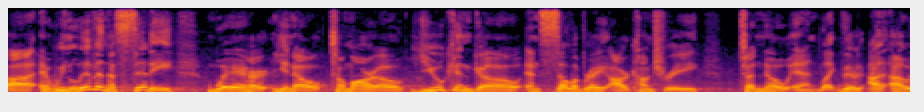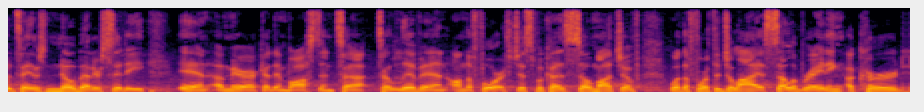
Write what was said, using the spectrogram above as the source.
Uh, and we live in a city where, you know, tomorrow you can go and celebrate our country to no end. Like, there, I, I, would say there's no better city in America than Boston to, to live in on the 4th, just because so much of what the 4th of July is celebrating occurred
